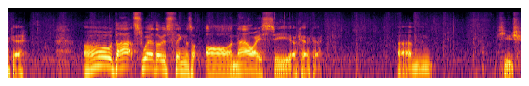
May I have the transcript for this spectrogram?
Okay. Oh, that's where those things are. Now I see. Okay, okay. Um, huge.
